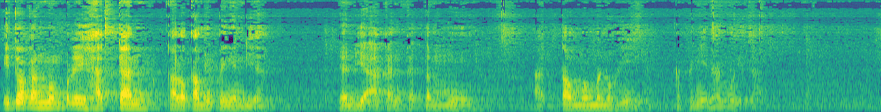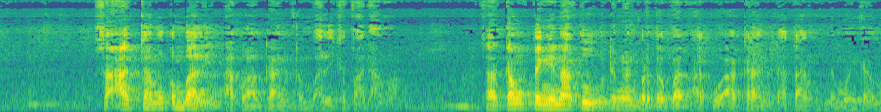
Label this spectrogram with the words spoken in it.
itu akan memperlihatkan kalau kamu pengen dia. Dan dia akan ketemu atau memenuhi kepinginanmu itu. Saat kamu kembali, aku akan kembali kepadamu. Saat kamu pengen aku dengan bertobat, aku akan datang nemui kamu.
